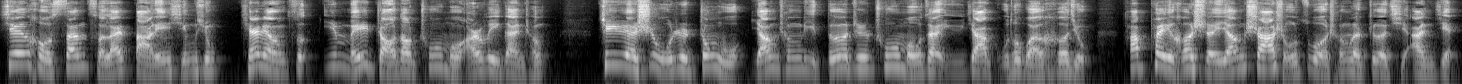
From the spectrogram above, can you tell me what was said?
先后三次来大连行凶。前两次因没找到出某而未干成。七月十五日中午，杨成立得知出某在雨家骨头馆喝酒，他配合沈阳杀手做成了这起案件。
